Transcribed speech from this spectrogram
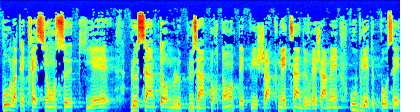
pour la dépression ce qui est le symptôme le plus important, et puis chaque médecin ne devrait jamais oublier de poser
